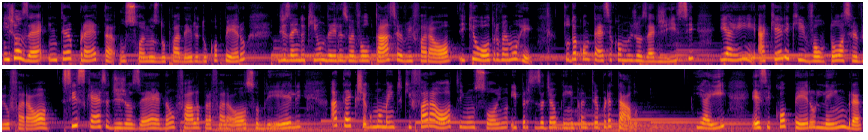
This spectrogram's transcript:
E José interpreta os sonhos do padeiro e do copeiro, dizendo que um deles vai voltar a servir Faraó e que o outro vai morrer. Tudo acontece como José disse, e aí aquele que voltou a servir o Faraó se esquece de José, não fala para Faraó sobre ele, até que chega o um momento que Faraó tem um sonho e precisa de alguém para interpretá-lo. E aí, esse copeiro lembra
